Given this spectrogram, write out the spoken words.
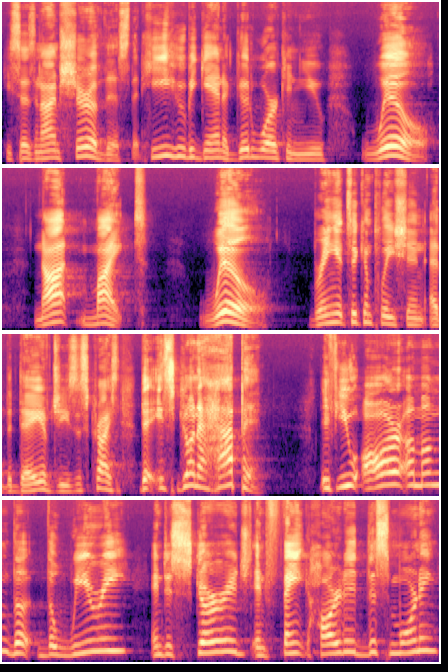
He says, And I'm sure of this, that he who began a good work in you will, not might, will bring it to completion at the day of Jesus Christ. That it's going to happen. If you are among the, the weary and discouraged and faint hearted this morning,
